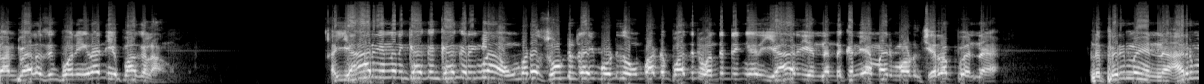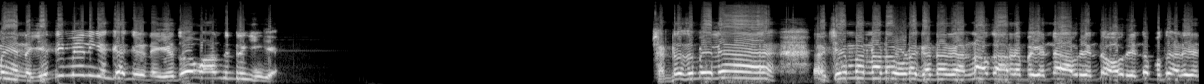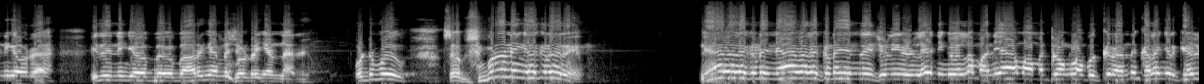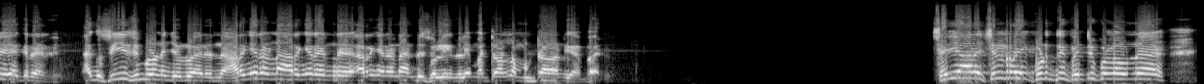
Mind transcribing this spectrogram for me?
சாமி பேலஸுக்கு போனீங்கன்னா நீங்க பார்க்கலாம். யாரு என்னன்னு கேட்க கேக்குறீங்களா? உங்க பாட்ட சூட்டு டை போட்டு உங்க பாட்டு பார்த்துட்டு வந்துட்டீங்க. யார் யாரு என்ன? இந்த கன்னியாகுமரி மாவட்டம் சிறப்பு என்ன? இந்த பெருமை என்ன? அருமை என்ன? எதுவுமே நீங்க கேட்க ஏதோ வாழ்ந்துட்டு இருக்கீங்க. சட்டசபையில சேம்பர் நாடாவோட கேட்டாரு. அண்ணாவுக்கு ஆரம்ப என்ன? அவர் எந்த அவர் எந்த புத்தகம் அடைய நீங்க அவரை இது நீங்க ப- அறிஞர்ல சொல்றீங்கன்னாரு. ஒட்டு போய் சு- சுப்பிரமணியம் கேக்குறாரு. நியாயவேலை கடை நியாயவேலை கடை என்று சொல்லிடுங்களே நீங்கள் எல்லாம் அநியாயமா மற்றவங்களாம் விற்கிறான்னு கலைஞர் கேள்வி கேட்கிறாரு. அதுக்கு சுய சுப்பிரமணியம் சொல்லுவாரு இந்த அறிஞர் அண்ணா அறிஞர் என்று அறிஞர் அண்ணா என்று சொல்லிடுங்களே மற்றவங்களாம் முட்டாளான்னு கேட்பாரு. சரியான சில்லறை கொடுத்து பெற்றுக்கொள்ளவுன்னு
